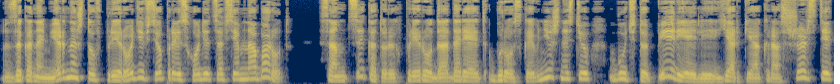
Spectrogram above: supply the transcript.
Закономерно, что в природе все происходит совсем наоборот. Самцы, которых природа одаряет броской внешностью, будь то перья или яркий окрас шерсти,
